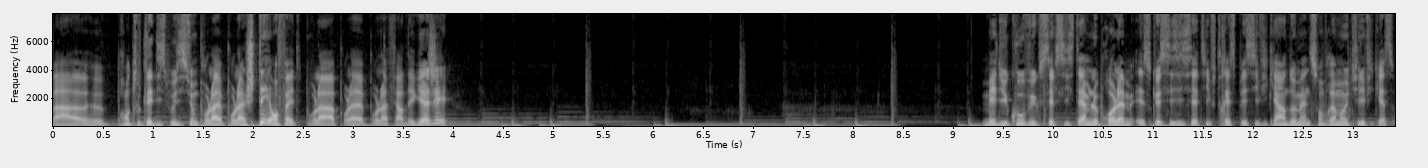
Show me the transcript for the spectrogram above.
euh, bah, prend toutes les dispositions pour la pour l'acheter en fait, pour la, pour, la, pour la faire dégager. Mais du coup, vu que c'est le système, le problème, est-ce que ces initiatives très spécifiques à un domaine sont vraiment utiles et efficaces?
